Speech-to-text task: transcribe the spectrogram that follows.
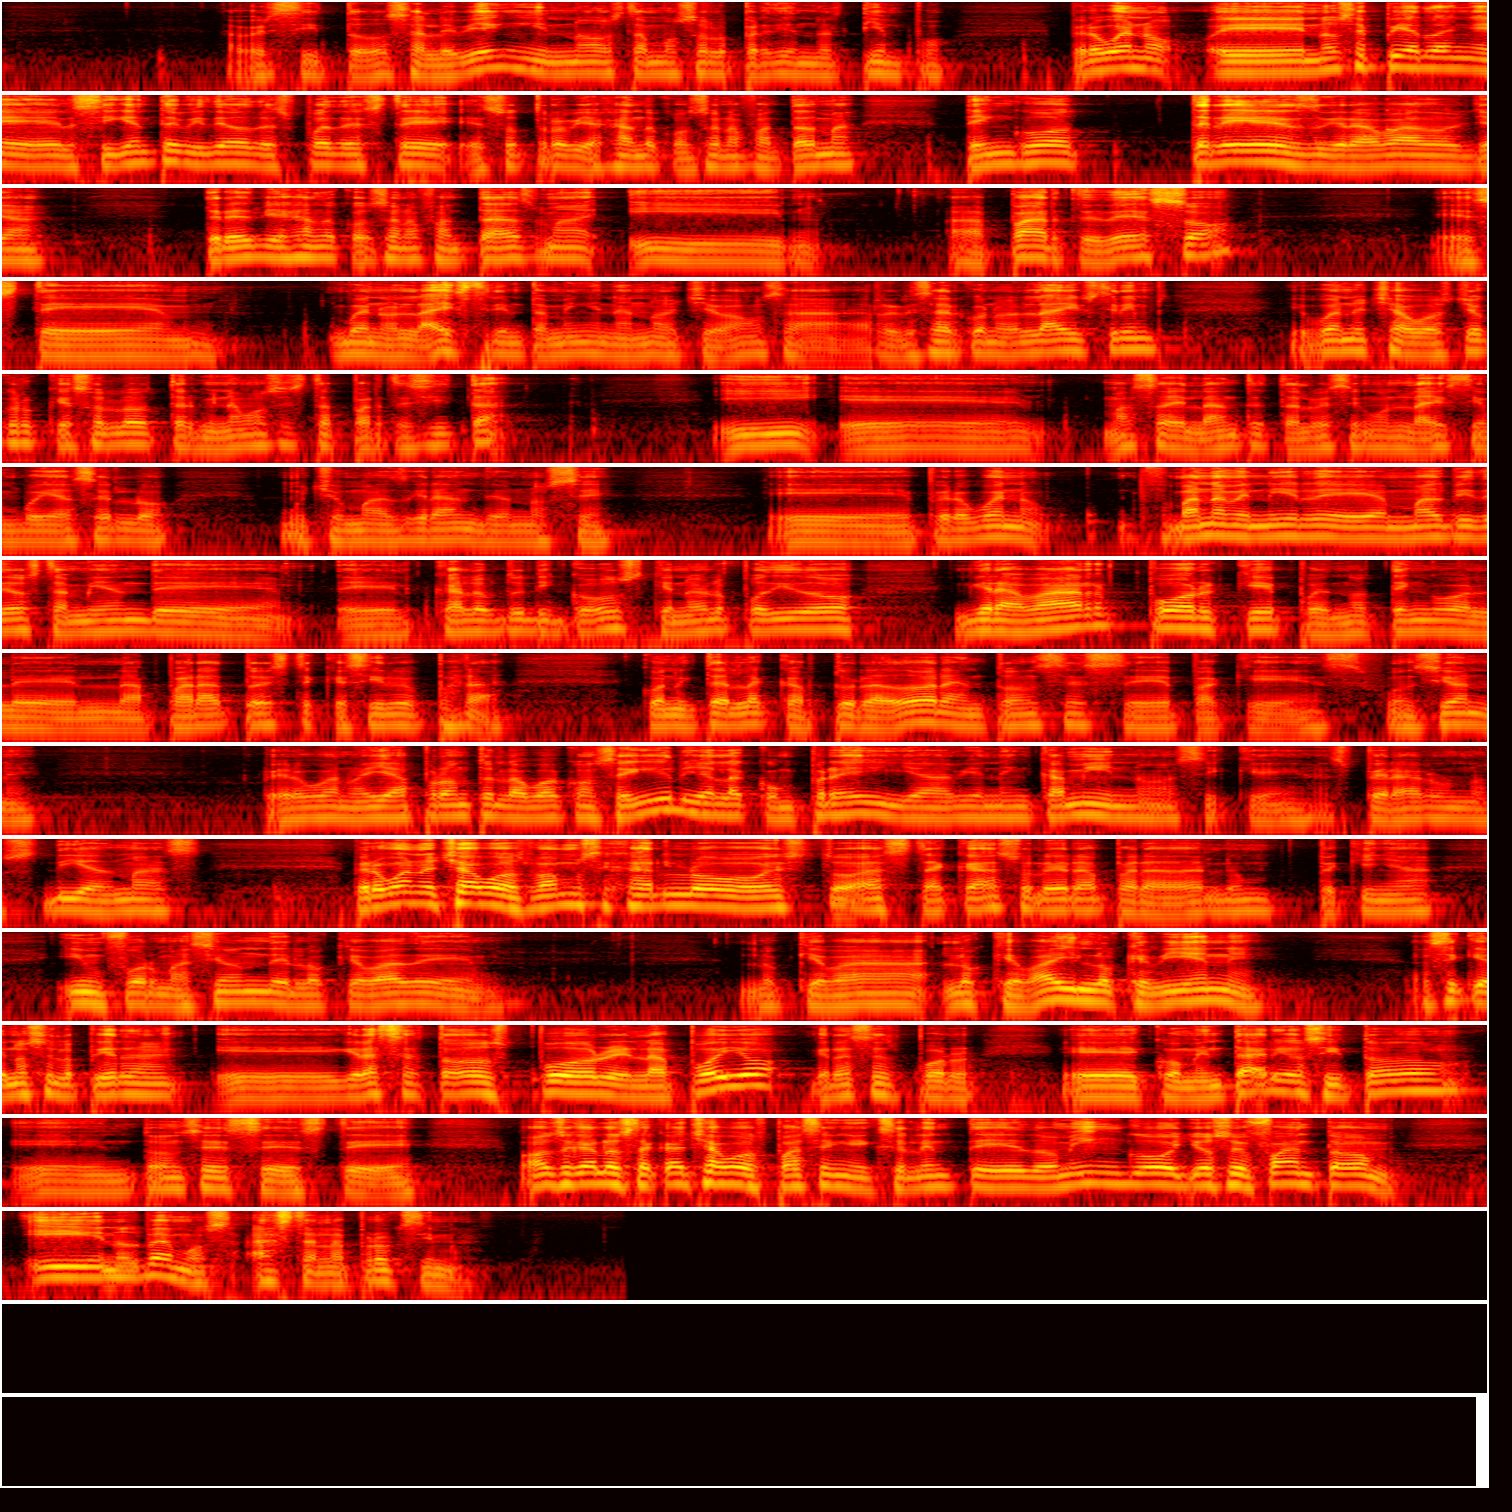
A ver si todo sale bien y no estamos solo perdiendo el tiempo. Pero bueno, eh, no se pierdan el siguiente video después de este. Es otro viajando con zona fantasma. Tengo tres grabados ya. Tres viajando con zona fantasma. Y aparte de eso, este, bueno, live stream también en la noche. Vamos a regresar con los live streams. Y bueno, chavos, yo creo que solo terminamos esta partecita. Y eh, más adelante, tal vez en un live stream voy a hacerlo mucho más grande o no sé. Eh, pero bueno, van a venir eh, más videos también de el Call of Duty Ghost que no lo he podido grabar porque pues no tengo el, aparato este que sirve para conectar la capturadora entonces para que funcione pero bueno ya pronto la voy a conseguir ya la compré y ya viene en camino así que esperar unos días más pero bueno, chavos, vamos a dejarlo esto hasta acá. Solo era para darle una pequeña información de lo que va de lo que va, lo que va y lo que viene. Así que no se lo pierdan. Eh, gracias a todos por el apoyo. Gracias por eh, comentarios y todo. Eh, entonces, este, vamos a dejarlo hasta acá, chavos. Pasen excelente domingo. Yo soy Phantom y nos vemos. Hasta la próxima.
